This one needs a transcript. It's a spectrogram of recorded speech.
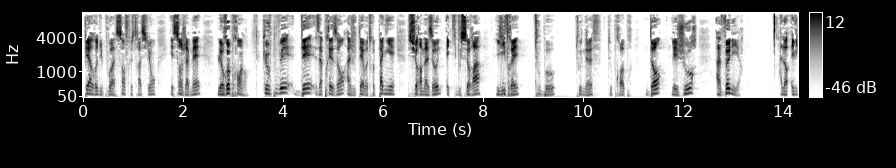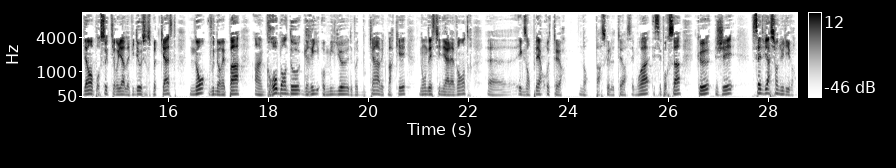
perdre du poids sans frustration et sans jamais le reprendre. Que vous pouvez dès à présent ajouter à votre panier sur Amazon et qui vous sera livré tout beau, tout neuf, tout propre dans les jours à venir. Alors évidemment, pour ceux qui regardent la vidéo sur ce podcast, non, vous n'aurez pas un gros bandeau gris au milieu de votre bouquin avec marqué non destiné à la vente, euh, exemplaire auteur. Non, parce que l'auteur c'est moi et c'est pour ça que j'ai cette version du livre.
